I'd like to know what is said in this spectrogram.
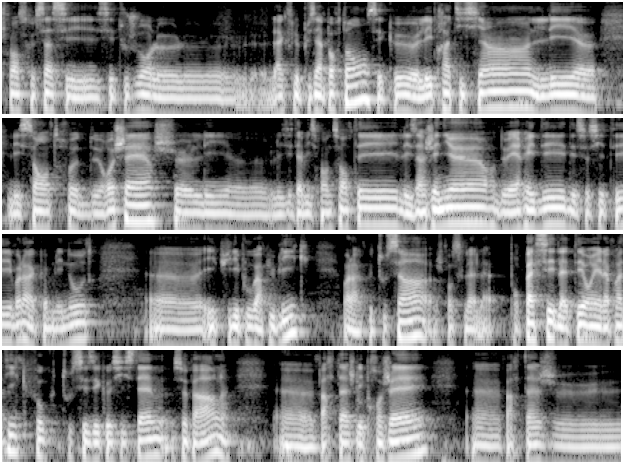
Je pense que ça, c'est toujours l'axe le, plus important, c'est que les praticiens, les, euh, les, centres de recherche, les, euh, les, établissements de santé, les ingénieurs de R&D, des sociétés voilà, comme les nôtres, euh, et puis les pouvoirs publics, voilà, que tout ça, je pense que pour passer de la théorie à la pratique, il faut que tous ces écosystèmes se parlent, partagent les projets, euh, partagent euh,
